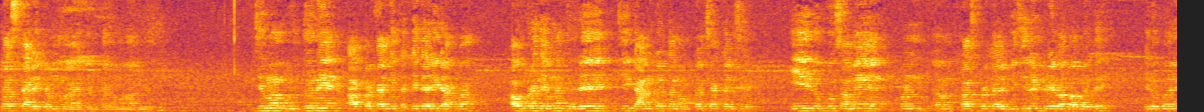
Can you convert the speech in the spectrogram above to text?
ખાસ કાર્યક્રમનું આયોજન કરવામાં આવ્યું હતું. જેમાં વૃદ્ધોને આ પ્રકારની તકેદારી રાખવા, આ ઉપરાંત એમના ઘરે જે કામ કરતા નોકર ચાકર છે, એ લોકો સામે પણ ખાસ પ્રકારે વિજિલન્ટ રહેવા બાબતે એ લોકોને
